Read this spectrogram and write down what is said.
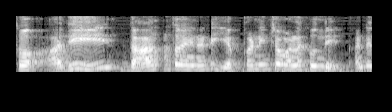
సో అది దాంతో ఏంటంటే ఎప్పటి నుంచో వాళ్ళకు ఉంది. అంటే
